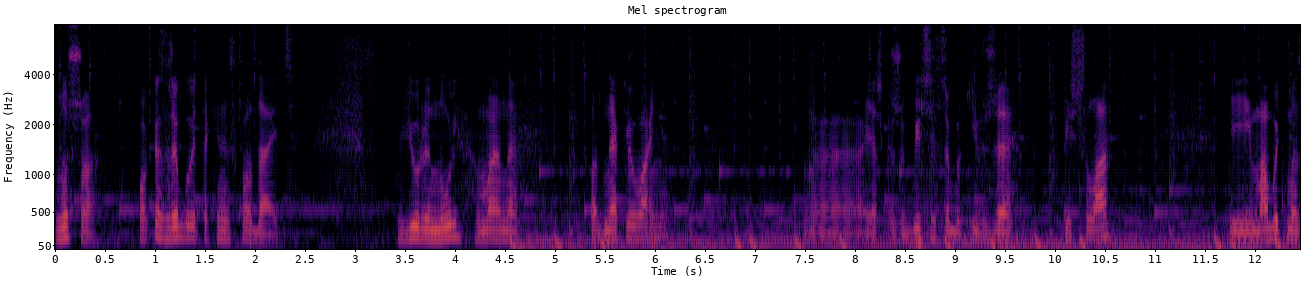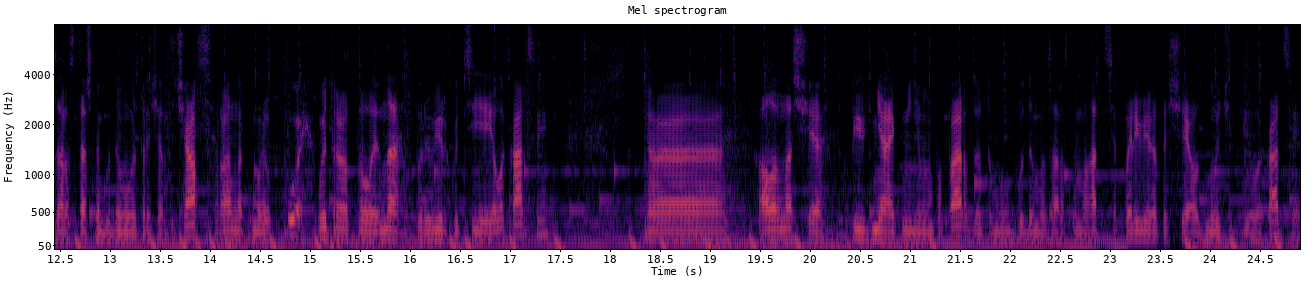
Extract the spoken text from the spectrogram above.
Ну що, поки з рибою так і не складається. В Юри нуль, в мене одне клювання. Е, я ж кажу, більшість рибаків вже пішла. І, мабуть, ми зараз теж не будемо витрачати час. Ранок ми ой, витратили на перевірку цієї локації. Е, але в нас ще півдня, як мінімум, попереду, тому будемо зараз намагатися перевірити ще одну чи дві локації.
